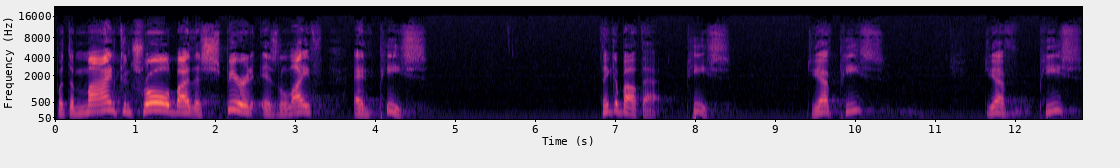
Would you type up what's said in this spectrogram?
but the mind controlled by the Spirit is life and peace. Think about that. Peace. Do you have peace? Do you have peace?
